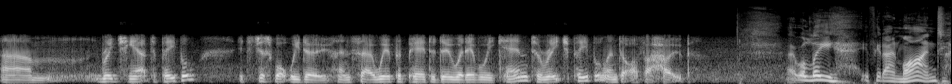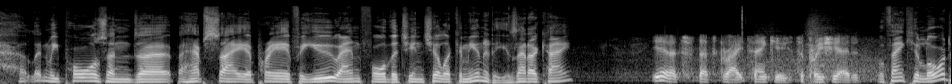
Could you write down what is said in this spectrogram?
um, reaching out to people, it's just what we do. And so we're prepared to do whatever we can to reach people and to offer hope. Uh, well, Lee, if you don't mind, uh, let me pause and uh, perhaps say a prayer for you and for the Chinchilla community. Is that okay? Yeah, that's that's great. Thank you. It's appreciated. Well, thank you, Lord.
